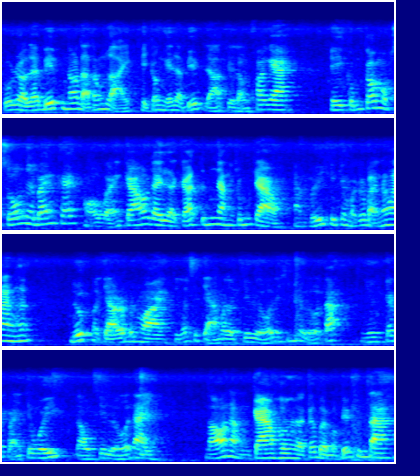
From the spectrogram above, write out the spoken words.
của relay bếp nó đã đóng lại thì có nghĩa là bếp đã tự động khóa ga. Thì cũng có một số nơi bán khác họ quảng cáo đây là cá tính năng chống trào. Hàm ý khi mà các bạn nấu ăn á, nước mà trào ra bên ngoài thì nó sẽ chạm vào đầu chia lửa để khiến cho lửa tắt. Nhưng các bạn chú ý, đầu chia lửa này nó nằm cao hơn là cái bề mặt bếp chúng ta.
